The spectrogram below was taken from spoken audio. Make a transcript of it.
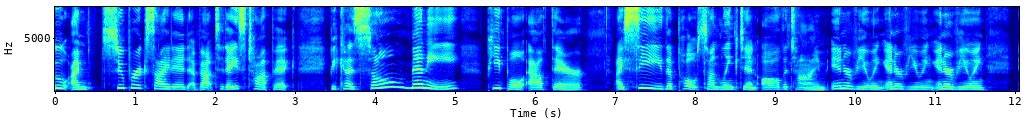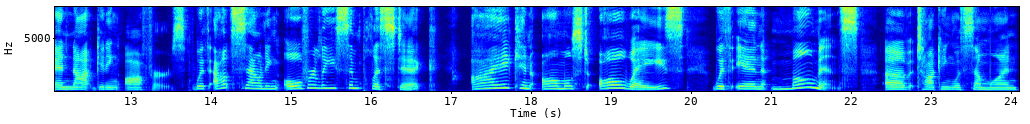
Ooh, I'm super excited about today's topic because so many people out there, I see the posts on LinkedIn all the time interviewing, interviewing, interviewing, and not getting offers. Without sounding overly simplistic, I can almost always, within moments, of talking with someone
